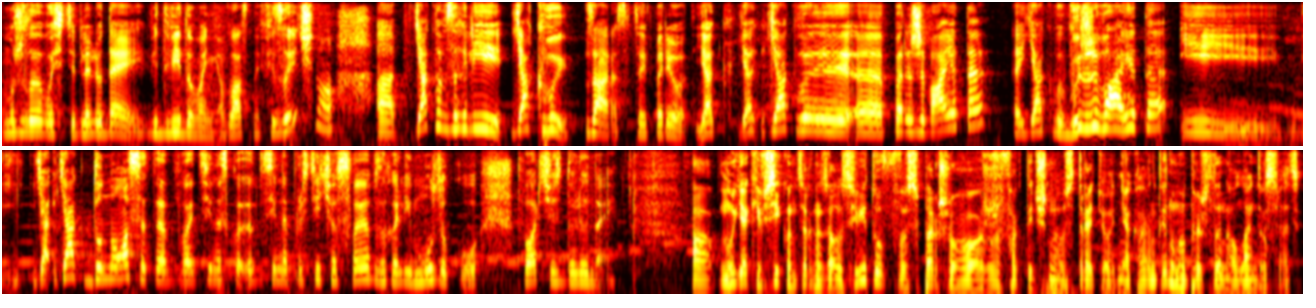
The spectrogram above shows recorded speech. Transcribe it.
е, можливості для людей відвідування власне фізично. Е, Як ви взагалі, як ви зараз в цей період? Як, як, як ви е, переживаєте? Е, Як ви виживаєте, і як, доносите в ці непрості часи взагалі музику, творчість до людей? А, ну, як і всі концертні зали світу, з першого ж фактично з третього дня карантину ми прийшли на онлайн-трансляції.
